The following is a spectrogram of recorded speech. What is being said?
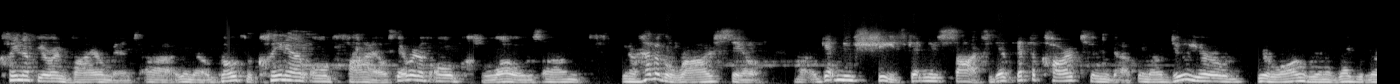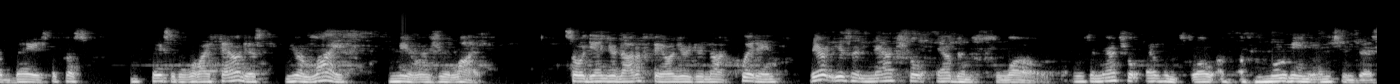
clean up your environment. Uh, you know, go through, clean out old files, get rid of old clothes. Um, you know, have a garage sale. Uh, get new sheets, get new socks, get get the car tuned up. You know, do your your laundry on a regular basis because basically what I found is your life mirrors your life. So again, you're not a failure, you're not quitting. There is a natural ebb and flow. There's a natural ebb and flow of, of moving into this.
